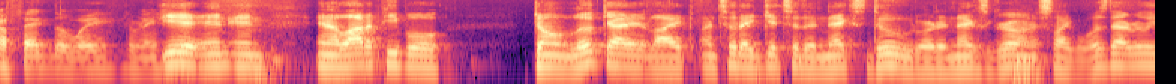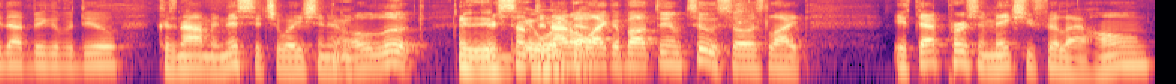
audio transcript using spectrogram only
Affect the way the relationship? yeah, and and and a lot of people don't look at it like until they get to the next dude or the next girl, and it's like, was that really that big of a deal? Because now I'm in this situation, and mm-hmm. oh look, It- it- there's something I don't out. like about them too. So it's like, if that person makes you feel at home,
